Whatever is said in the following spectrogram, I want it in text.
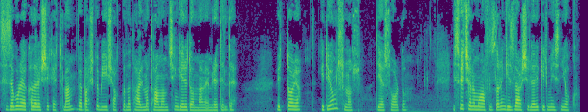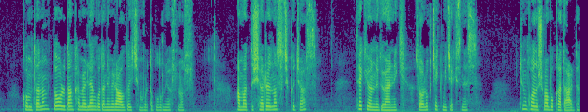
Size buraya kadar eşlik etmem ve başka bir iş hakkında talimat almam için geri dönmem emredildi. Victoria, gidiyor musunuz? diye sordu. İsviçreli muhafızların gizli arşivlere girme izni yok. Komutanım doğrudan Kamerlengo'dan emir aldığı için burada bulunuyorsunuz. Ama dışarı nasıl çıkacağız? Tek yönlü güvenlik. Zorluk çekmeyeceksiniz. Tüm konuşma bu kadardı.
